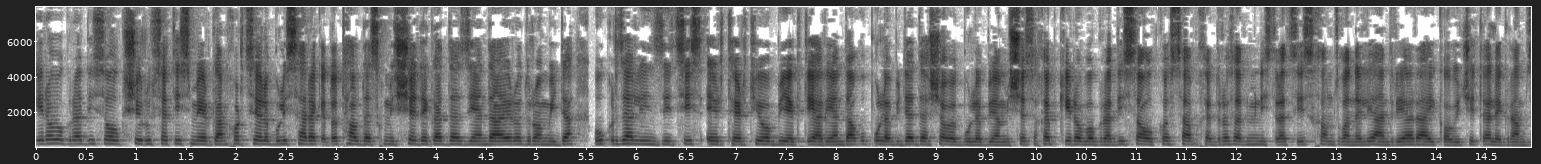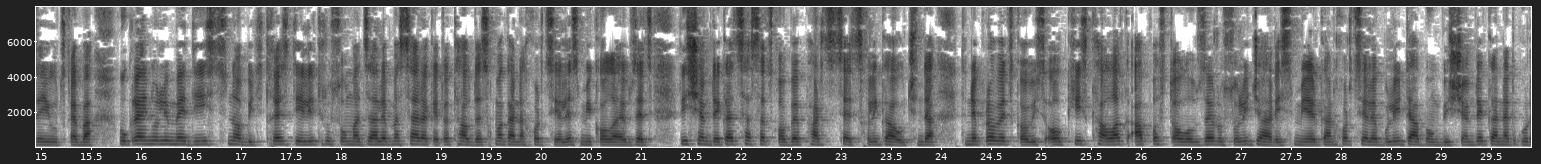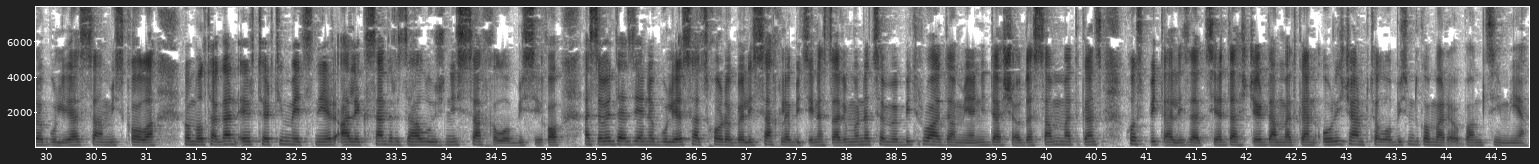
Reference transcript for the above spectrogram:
კიროვოგრადის ოლქში რუსეთის მიერ განხორციელებული სარაკეტო თავდასხმის შედეგად დაზიანდა აეროდრომი და უკრძალინზიცის ერთ-ერთი ობიექტი არიან დაღუპულები და დაშავებულები. ამის შესახებ კიროვოგრადის საოლქო სამხედრო ადმინისტრაციის ხელმძღვანელი ანდრია რაიკოვიჩი ტელეგრამზე იუწყება. უკრაინული მედიის ცნობით დღეს დილით რუსულმა ძალებმა სარაკეტო თავდასხმა განახორციელეს მიკოლაევზეც, რის შემდეგაც სასაწყობე ფარც ცეცხლი გაუჩნდა. დნეპროვეცკოვის ოლქის ქალაქ აპოსტოლოვზე რუსული ჯარის მიერ განხორციელებული დაბომბის შემდეგ განადგურდა დამსახურებულია სამი სკოლა, რომელთაგან ერთ-ერთი მეცნიერ ალექსანდრ ზალუჟნის სახელობის იყო. ასევე დაზიანებულია საცხოვრებელი სახლები წინასწარი მონაცემებით 8 ადამიანი დაშავდა, სამ მათგანს ჰოსპიტალიზაცია დასჭირდა, მათგან ორი ჯანმრთელობის მდგომარეობა მძიმეა.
